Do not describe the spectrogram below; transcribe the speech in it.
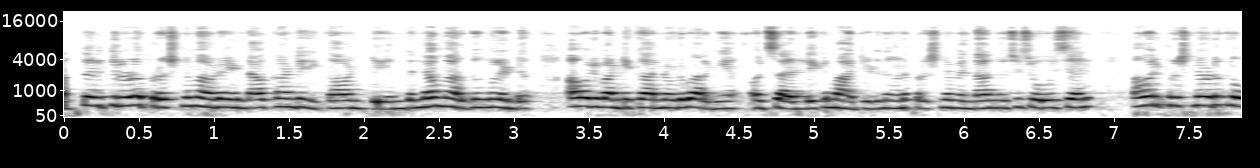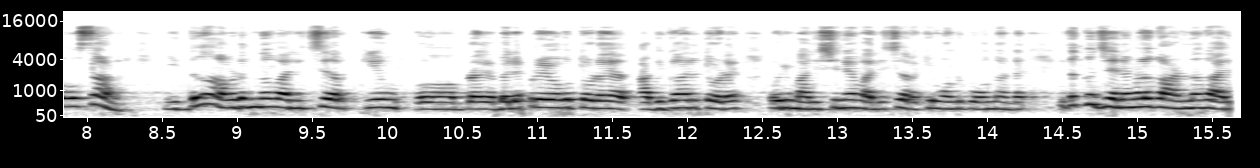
അത്തരത്തിലുള്ള പ്രശ്നം അവിടെ ഉണ്ടാക്കാണ്ടിരിക്കാൻ വേണ്ടി എന്തെല്ലാം മാർഗങ്ങളുണ്ട്? ആ ഒരു വണ്ടിക്കാരനോട് പറഞ്ഞ് ഒരു സൈഡിലേക്ക് മാറ്റിയിട്ട് നിങ്ങളുടെ പ്രശ്നം എന്താണെന്ന് വെച്ച് ചോദിച്ചാൽ ആ ഒരു പ്രശ്നം അവിടെ ക്ലോസ് ആണ്. ഇത് അവിടെ നിന്ന് വലിച്ചിറക്കിയും ബലപ്രയോഗത്തോടെ അധികാരത്തോടെ ഒരു മനുഷ്യനെ വലിച്ചിറക്കി കൊണ്ടുപോകുന്നുണ്ട് ഇതൊക്കെ ജനങ്ങൾ കാണുന്ന കാര്യം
